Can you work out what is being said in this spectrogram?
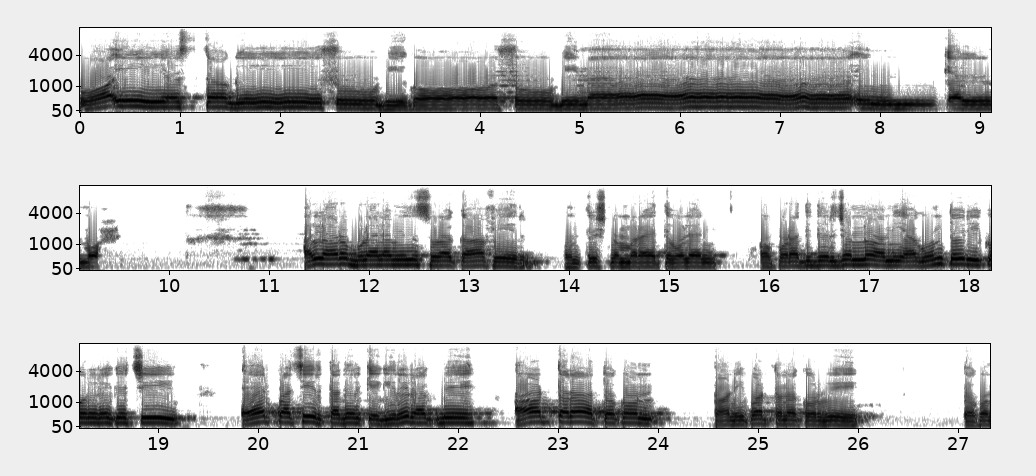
وإن يستغيثوا بغاثوا بماء كالمحن আল্লাহ রব্বুল আলামিন সূরা কাফির 29 নম্বর আয়াতে বলেন, অপরাধীদের জন্য আমি আগুন তৈরি করে রেখেছি, এর প্রাচীর তাদেরকে ঘিরে রাখবে, আর তারা তখন পানি প্রার্থনা করবে। তখন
